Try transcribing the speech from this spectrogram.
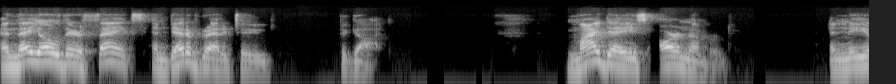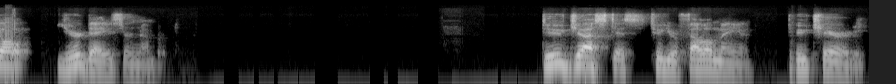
And they owe their thanks and debt of gratitude to God. My days are numbered. And Neil, your days are numbered. Do justice to your fellow man, do charity,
